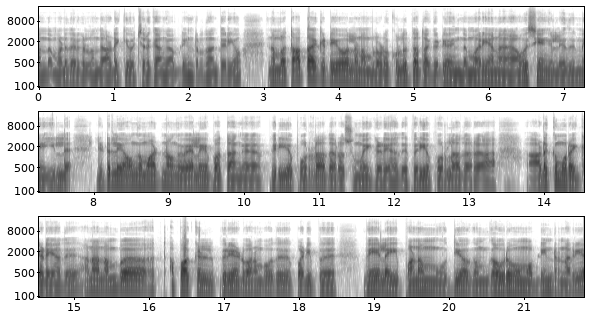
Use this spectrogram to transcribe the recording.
அந்த மனிதர்கள் வந்து அடக்கி வச்சுருக்காங்க அப்படின்றது தான் தெரியும். நம்ம தாத்தா கிட்டேயோ இல்லை நம்மளோட கொள்ளு தாத்தா கிட்டேயோ இந்த மாதிரியான அவசியங்கள் எதுவுமே இல்லை. லிட்டரலி அவங்க மாட்டுன்னு அவங்க வேலையை பார்த்தாங்க. பெரிய பொருளாதார சுமை கிடையாது. பெரிய பொருளாதார அடக்குமுறை கிடையாது. ஆனால் நம்ம அப்பாக்கள் பீரியட் வரும்போது படிப்பு வேலை பணம் உத்தியோகம் கௌரவம் அப்படின்ற நிறைய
